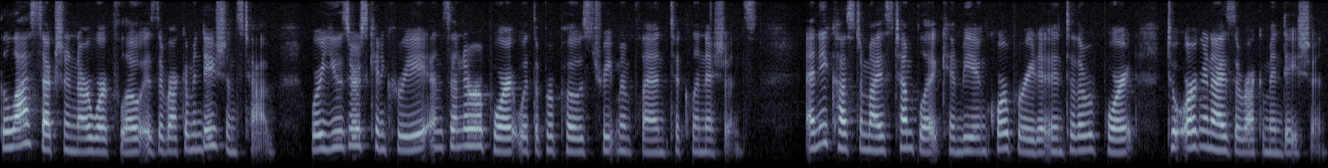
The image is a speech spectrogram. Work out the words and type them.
The last section in our workflow is the Recommendations tab, where users can create and send a report with the proposed treatment plan to clinicians. Any customized template can be incorporated into the report to organize the recommendation.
